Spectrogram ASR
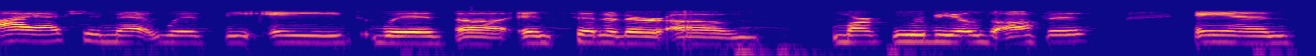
I actually met with the aide with uh, in Senator um, Marco Rubio's office, and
